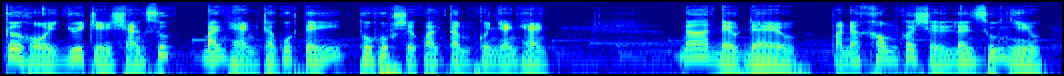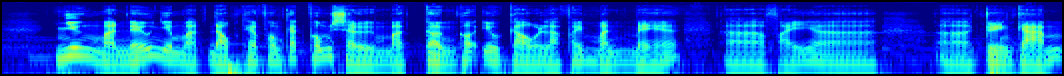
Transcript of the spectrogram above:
cơ hội duy trì sản xuất bán hàng ra quốc tế thu hút sự quan tâm của nhãn hàng. Nó đều đều và nó không có sự lên xuống nhiều. Nhưng mà nếu như mà đọc theo phong cách phóng sự mà cần có yêu cầu là phải mạnh mẽ, à, phải à, à, truyền cảm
